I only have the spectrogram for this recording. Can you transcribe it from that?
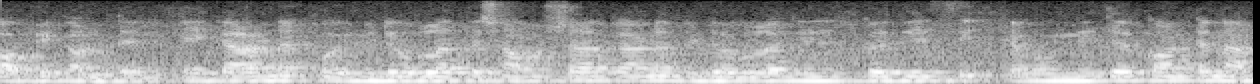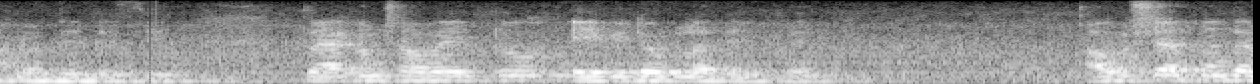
কপি কন্টেন্ট এই কারণে ওই ভিডিওগুলোতে সমস্যা হওয়ার কারণে ভিডিওগুলো ডিলিট করে দিয়েছি এবং নিজের কন্টেন্ট আপলোড দিতেছি। তো এখন সবাই একটু এই ভিডিওগুলো দেখবেন। অবশ্যই আপনাদের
